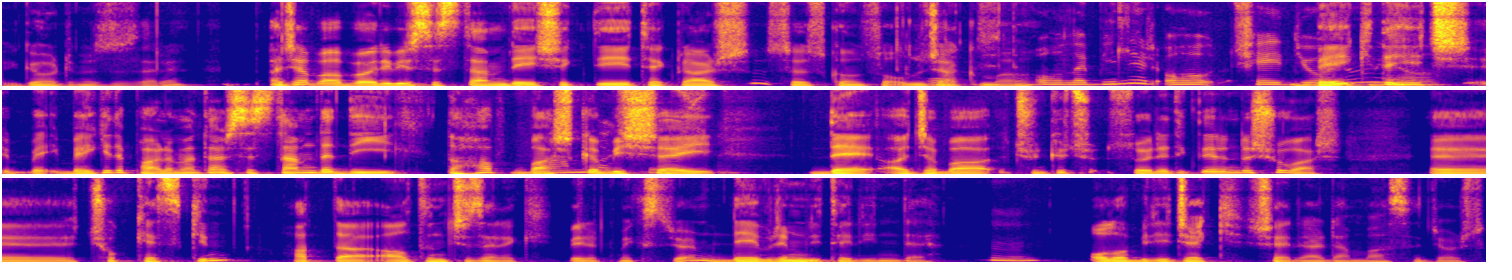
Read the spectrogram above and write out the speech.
gördüğümüz üzere. Acaba böyle bir sistem değişikliği tekrar söz konusu olacak İşte mı? Olabilir. O şey diyorum Belki de ya. hiç be- belki de parlamenter sistem de değil. Daha başka bir bir şey şey. De acaba çünkü söylediklerinde şu var. Ee, çok keskin hatta altını çizerek belirtmek istiyorum. Devrim niteliğinde olabilecek şeylerden bahsediyoruz.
